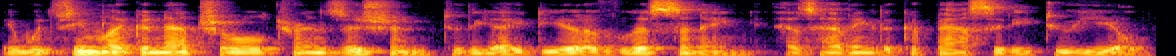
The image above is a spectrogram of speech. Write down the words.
it would seem like a natural transition to the idea of listening as having the capacity to heal.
